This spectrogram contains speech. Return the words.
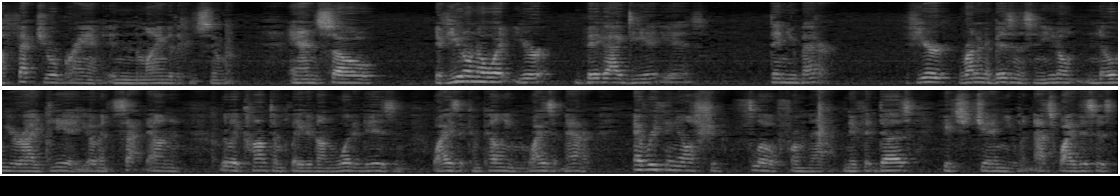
affect your brand in the mind of the consumer. And so, if you don't know what your big idea is, then you better. If you're running a business and you don't know your idea, you haven't sat down and really contemplated on what it is and why is it compelling and why does it matter, everything else should flow from that. And if it does, it's genuine. That's why this is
